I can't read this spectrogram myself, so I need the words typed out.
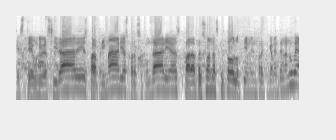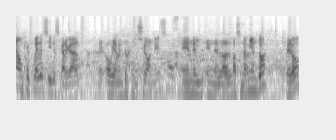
este, universidades, para primarias, para secundarias, para personas que todo lo tienen prácticamente en la nube, aunque puedes sí descargar, eh, obviamente, funciones en el, en el almacenamiento, pero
